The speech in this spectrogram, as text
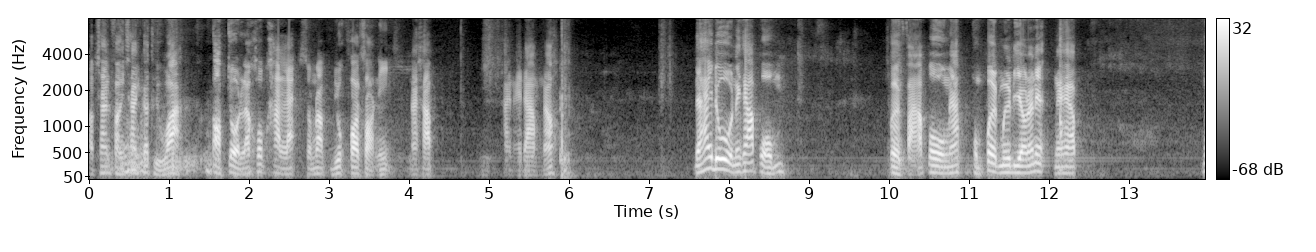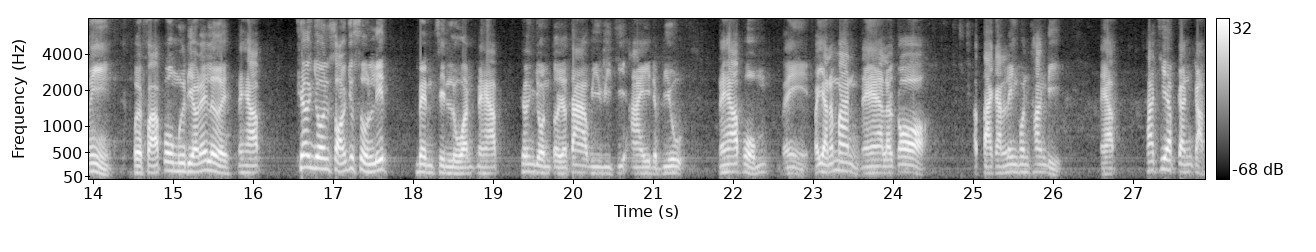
อปชันฟังก์ชันก็ถือว่าตอบโจทย์และครบครันแล้วสำหรับยุคพอสอนนี้นะครับภายในดำเนาะเดี๋ยวให้ดูนะครับผม เปิดฝาโปรงนะผมเปิดมือเดียวนะเนี่ยนะครับ นี่เปิดฝาโปรงมือเดียวได้เลยนะครับ เครื่องยนต์ 2.0 ลิตรเบนซินล้วนนะครับ เครื่องยนต์ Toyota VVTi W นะครับผมนี่ประหยัดน้ำมันนะฮะแล้วก็อัตราการเร่งค่อนข้างดีนะครับถ้าเทียบกันกับ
